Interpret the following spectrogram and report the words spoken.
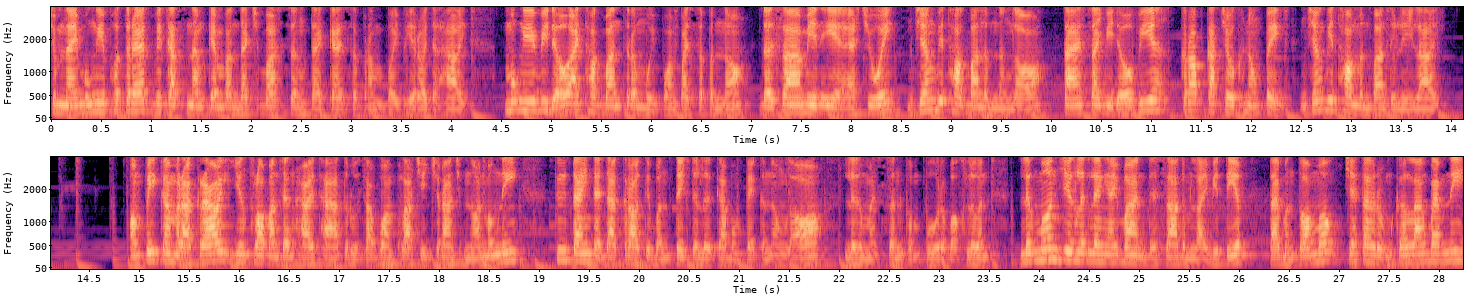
ចំណែកមុខងារ portrait វាកាត់ស្នាមគែមបានដាច់ច្បាស់សឹងតែ98%ទៅហើយមុខងារវីដេអូអាចថតបានត្រឹម1080ប៉ុណ្ណោះដោយសារមាន EAS ជួយអញ្ចឹងវាថតបានលំនឹងល្អតែសាច់វីដេអូវាក្របកាត់ចូលក្នុងពេកអញ្ចឹងវាថតមិនបានទូលាយឡើយ អំពីកាមេរ៉ាក្រោយយើងធ្លាប់បានដឹងហើយថាទូរស័ព្ទ OnePlus ជាច្រើនចំនួនមកនេះគឺតែងតែដាក់ក្រោយគេបន្តិចទៅលើការបំពាក់កណ្ដុងល្អលើម៉ាស៊ីនកម្ពុជារបស់ខ្លួនលើកមុនយើងលើកលែងឲ្យបានដោយសារតម្លៃវាទាប តែបន្ទាប់មកចេះតែរំកិលឡើងបែបនេះ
